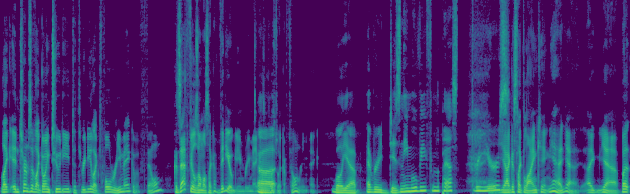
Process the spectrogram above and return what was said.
Like in terms of like going 2D to 3D, like full remake of a film? Because that feels almost like a video game remake as uh, opposed to like a film remake. Well, yeah, every Disney movie from the past three years. Yeah, I guess like Lion King. Yeah, yeah, I yeah, but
